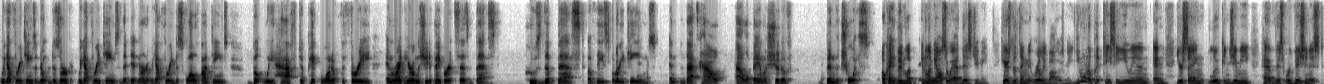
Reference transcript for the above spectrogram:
we got three teams that don't deserve it. We got three teams that didn't earn it. We got three disqualified teams, but we have to pick one of the three. And right here on the sheet of paper, it says best. Who's the best of these three teams? And that's how Alabama should have been the choice. Okay, and, then let, and let me also add this, Jimmy. Here's the thing that really bothers me. You want to put TCU in, and you're saying Luke and Jimmy have this revisionist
